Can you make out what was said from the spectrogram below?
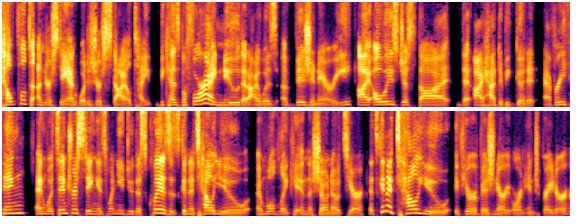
helpful to understand what is your style type because before I knew that I was a visionary, I always just thought that I had to be good at everything. And what's interesting is when you do this quiz, it's going to tell you, and we'll link it in the show notes here, it's going to tell you if you're a visionary or an integrator.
